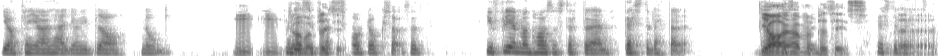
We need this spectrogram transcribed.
jag kan göra det här, jag är bra nog. Mm, mm. Men Ja, det är såklart svårt också. Så att ju fler man har som stöttar en, desto lättare. Ja, ja, desto- men precis. Desto Eh, bättre.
